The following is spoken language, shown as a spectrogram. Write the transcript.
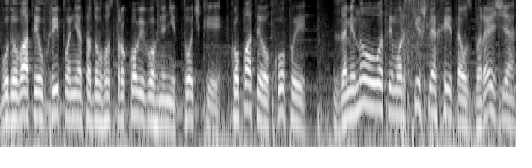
будувати укріплення та довгострокові вогняні точки, копати окопи, заміновувати морські шляхи та узбережжя,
